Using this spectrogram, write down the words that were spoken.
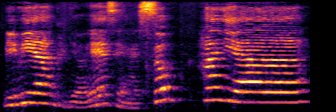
미미한 그녀의 생활 속 한이야.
